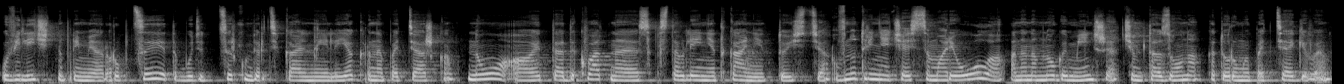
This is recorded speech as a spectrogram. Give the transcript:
увеличить, например, рубцы, это будет циркумвертикальная или якорная подтяжка. Но а, это адекватное сопоставление тканей, то есть внутренняя часть самариола, она намного меньше, чем та зона, которую мы подтягиваем.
